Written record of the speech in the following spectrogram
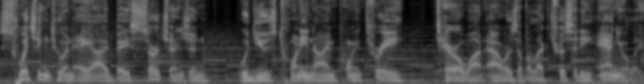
switching to an AI-based search engine would use 29.3 terawatt hours of electricity annually.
